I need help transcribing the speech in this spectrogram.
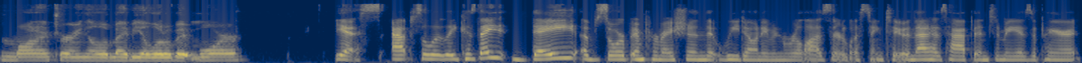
yeah. monitoring a little, maybe a little bit more. Yes, absolutely. Because they they absorb information that we don't even realize they're listening to, and that has happened to me as a parent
